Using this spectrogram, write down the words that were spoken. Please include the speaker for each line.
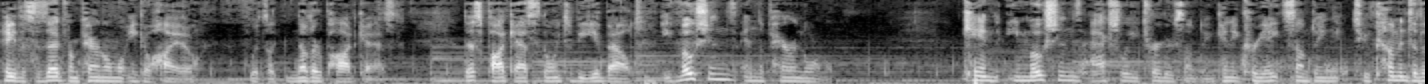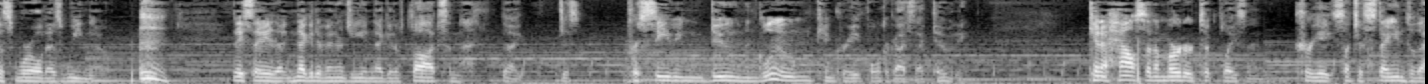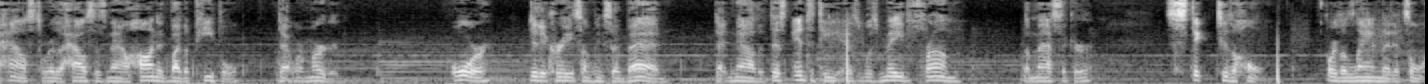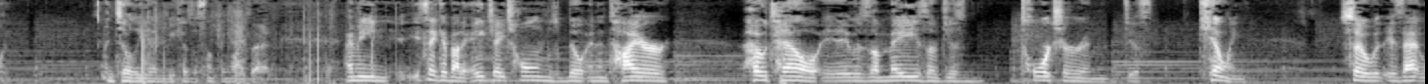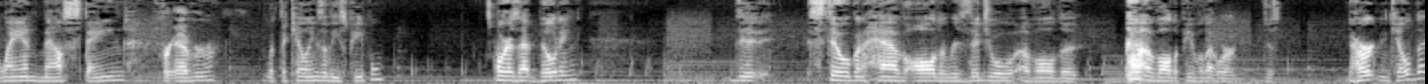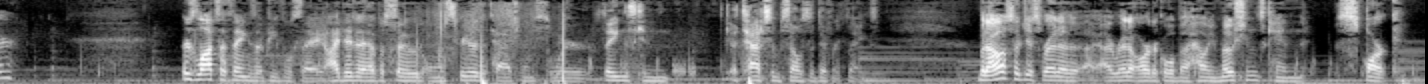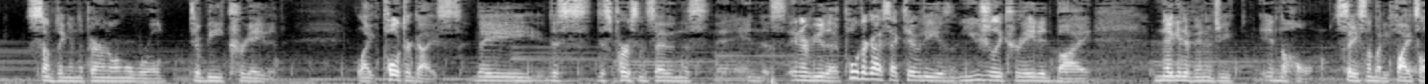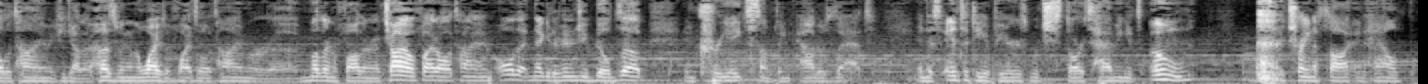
Speaker 1: Hey, this is Ed from Paranormal Inc. Ohio with another podcast. This podcast is going to be about emotions and the paranormal. Can emotions actually trigger something? Can it create something to come into this world as we know? they say that negative energy and negative thoughts and like just perceiving doom and gloom can create poltergeist activity. Can a house that a murder took place in create such a stain to the house to where the house is now haunted by the people that were murdered? Or did it create something so bad that now that this entity as was made from the massacre stick to the home or the land that it's on until the end because of something like that? I mean, you think about it. H.H. H. Holmes built an entire hotel. It was a maze of just torture and just killing so is that land now stained forever with the killings of these people? Or is that building the, still going to have all the residual of all the of all the people that were just hurt and killed there? There's lots of things that people say. I did an episode on spirit attachments where things can attach themselves to different things. But I also just read a I read an article about how emotions can spark something in the paranormal world to be created. Like poltergeist they this this person said in this in this interview that poltergeist activity is usually created by negative energy in the home. Say somebody fights all the time if you got a husband and a wife that fights all the time or a mother and a father and a child fight all the time all that negative energy builds up and creates something out of that. And this entity appears which starts having its own train of thought and how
